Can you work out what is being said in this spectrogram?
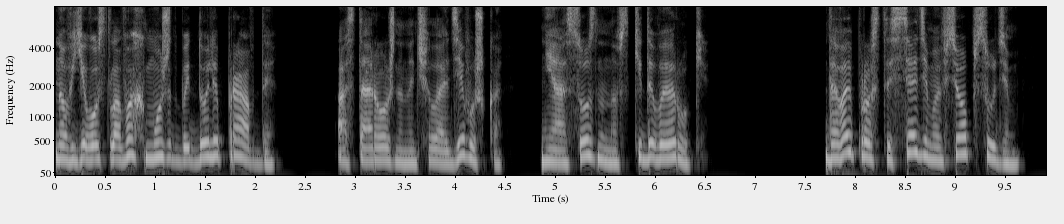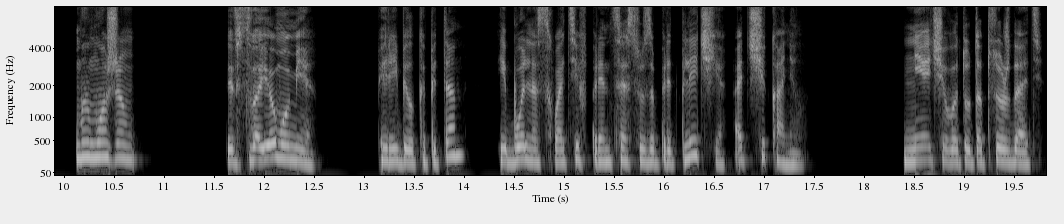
но в его словах может быть доля правды. Осторожно начала девушка, неосознанно вскидывая руки. «Давай просто сядем и все обсудим. Мы можем...» «Ты в своем уме?» перебил капитан и, больно схватив принцессу за предплечье, отчеканил. «Нечего тут обсуждать.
